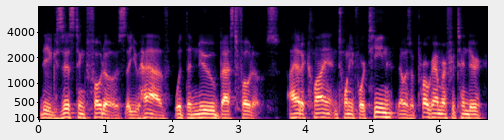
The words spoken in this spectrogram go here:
the existing photos that you have with the new best photos. I had a client in 2014 that was a programmer for Tinder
